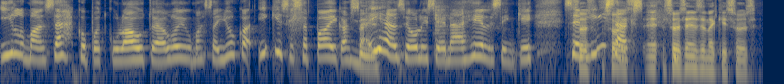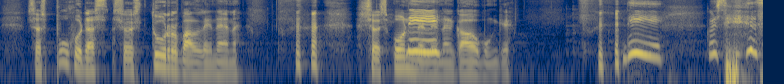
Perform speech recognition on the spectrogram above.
ilman sähköpotkulautoja lojumassa joka ikisessä paikassa? Niin. Eihän se olisi enää Helsinki. Sen se, olisi, lisäksi... Se olisi, se olisi ensinnäkin, se olisi, se olisi puhdas, se olisi turvallinen, se olisi onnellinen niin. kaupunki. Niin, kun siis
